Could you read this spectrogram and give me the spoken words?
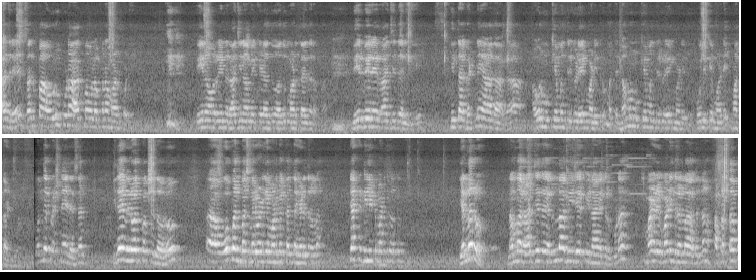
ಆದರೆ ಸ್ವಲ್ಪ ಅವರು ಕೂಡ ಆತ್ಮಾವಲೋಕನ ಮಾಡಿಕೊಳ್ಳಿ. ಏನು ಅವ್ರು ಏನು ರಾಜೀನಾಮೆ ಕೇಳೋದು, ಅದು ಮಾಡ್ತಾ ಇದ್ದಾರಲ್ಲ ಬೇರೆ ಬೇರೆ ರಾಜ್ಯದಲ್ಲಿ ಇಂಥ ಘಟನೆ ಆದಾಗ ಅವ್ರ ಮುಖ್ಯಮಂತ್ರಿಗಳು ಏನು ಮಾಡಿದರು, ಮತ್ತು ನಮ್ಮ ಮುಖ್ಯಮಂತ್ರಿಗಳು ಏನು ಮಾಡಿದರು? ಹೋಲಿಕೆ ಮಾಡಿ ಮಾತಾಡಿದ್ರು ಒಂದೇ ಪ್ರಶ್ನೆ ಇದೆ ಸರ್. ಇದೇ ವಿರೋಧ ಪಕ್ಷದವರು ಓಪನ್ ಬಸ್ ಮೆರವಣಿಗೆ ಮಾಡಬೇಕಂತ ಹೇಳಿದ್ರಲ್ಲ? ಯಾಕೆ ಡಿಲೀಟ್ ಮಾಡಿದ್ರು ಅದು? ಎಲ್ಲರೂ ನಮ್ಮ ರಾಜ್ಯದ ಎಲ್ಲ ಬಿ ಜೆ ಪಿ ನಾಯಕರು ಕೂಡ ಮಾಡಿ, ಮಾಡಿದ್ರಲ್ಲ ಅದನ್ನು? ಆ ಪ್ರಸ್ತಾಪ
